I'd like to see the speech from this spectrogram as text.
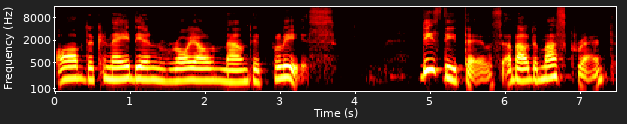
of the Canadian Royal Mounted Police. These details about the muskrat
